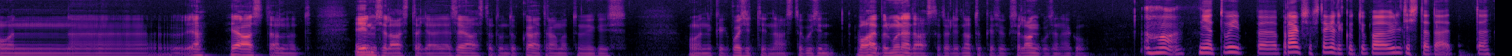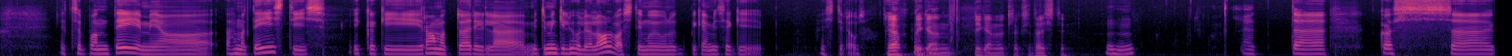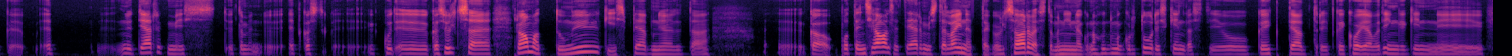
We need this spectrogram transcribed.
on äh, jah, hea aasta olnud eelmisel aastal ja, ja see aasta tundub ka, et raamatumüügis on ikkagi positiivne aasta, kui siin vahepeal mõned aastad olid natuke niisuguse languse nägu. Ahah, nii et võib äh, praeguseks tegelikult juba üldistada, et et see pandeemia vähemalt Eestis ikkagi raamatuärile mitte mingil juhul ei ole halvasti mõjunud, pigem isegi hästi lausa. jah, pigem -hmm. pigem ütleks, et hästi mm. -hmm. et äh, kas, äh, et nüüd järgmist, ütleme, et kas, kas üldse raamatumüügis peab nii-öelda äh, ka potentsiaalsete järgmiste lainetega üldse arvestama, nii nagu noh, ütleme kultuuris kindlasti ju kõik teatrid, kõik hoiavad hinge kinni,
